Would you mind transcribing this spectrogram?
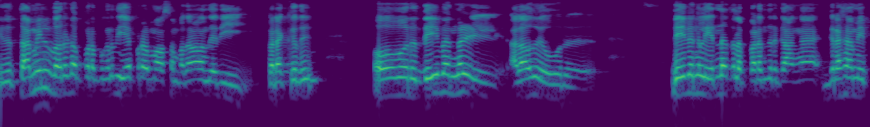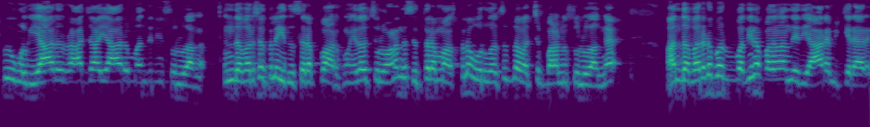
இது தமிழ் வருட பிறப்புங்கிறது ஏப்ரல் மாசம் பதினாலாம் தேதி பிறக்குது. ஒவ்வொரு தெய்வங்கள் அதாவது ஒரு தெய்வங்கள் எண்ணத்துல பிறந்திருக்காங்க. கிரக அமைப்பு உங்களுக்கு யாரு ராஜா யாரு மந்திரின்னு சொல்லுவாங்க. இந்த வருஷத்துல இது சிறப்பா இருக்கும். ஏதாவது சொல்லுவாங்கன்னா இந்த சித்திரை மாசத்துல ஒரு வருஷத்தை வச்சு பலன்னு சொல்லுவாங்க. அந்த வருட பிறப்பு பாத்தீங்கன்னா பதினாலாம் தேதி ஆரம்பிக்கிறாரு.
